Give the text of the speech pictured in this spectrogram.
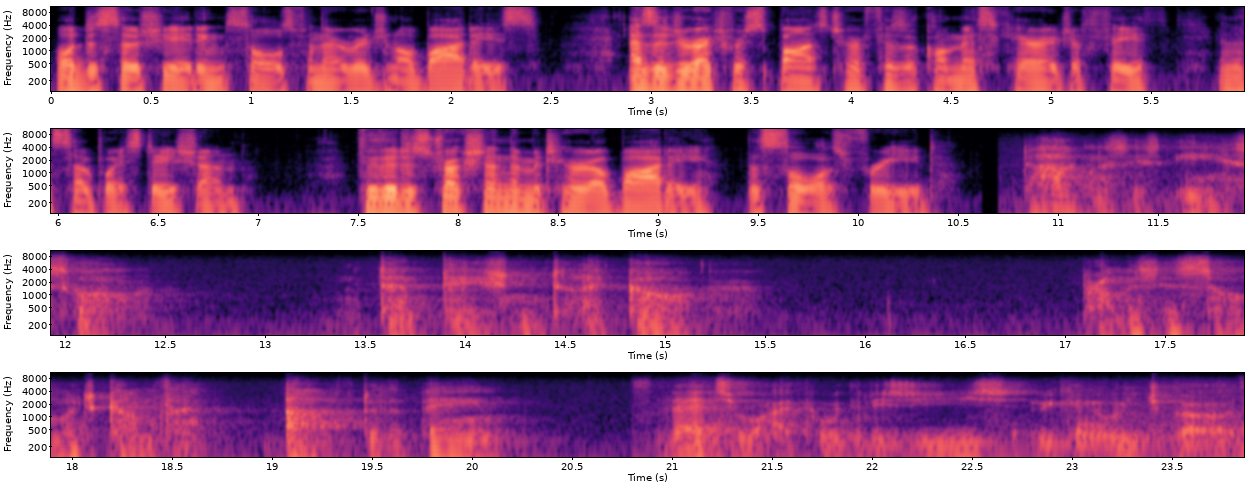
while dissociating souls from their original bodies, as a direct response to her physical miscarriage of faith in the subway station. Through the destruction of the material body, the soul is freed. Darkness is easeful. Temptation to let go promises so much comfort after the pain. That's why through the disease we can reach God.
